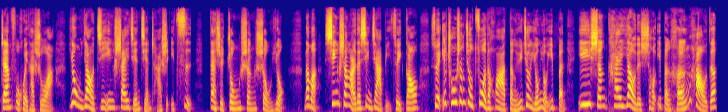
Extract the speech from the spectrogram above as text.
詹富慧他说啊，用药基因筛检检查是一次，但是终生受用。那么新生儿的性价比最高，所以一出生就做的话，等于就拥有一本医生开药的时候一本很好的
